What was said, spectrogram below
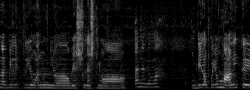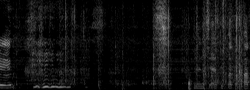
Nabili po yung ano niya, wish list niya. Ano naman? Hindi lang po yung money cake. Yan si Ate Patpat.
